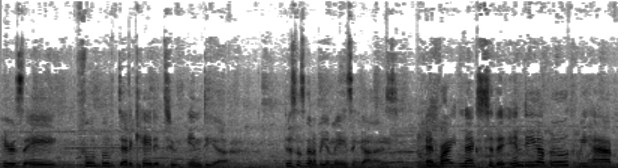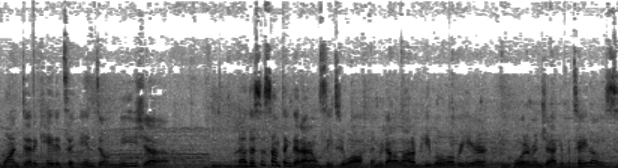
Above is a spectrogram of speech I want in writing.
Here's a food booth dedicated to India. This is gonna be amazing, guys. And right next to the India booth, we have one dedicated to Indonesia. Now this is something that I don't see too often. We got a lot of people over here ordering jacket potatoes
